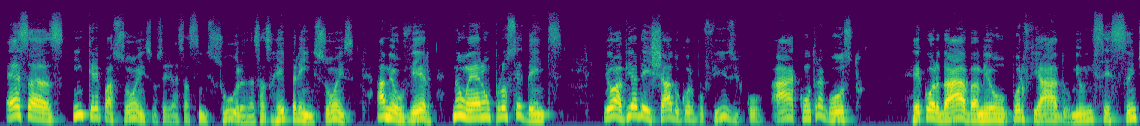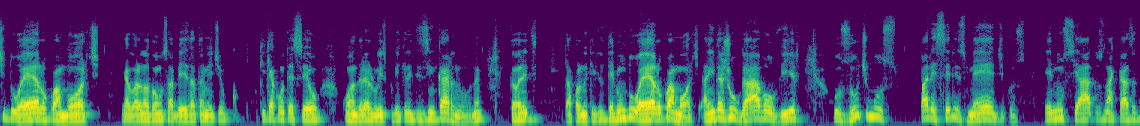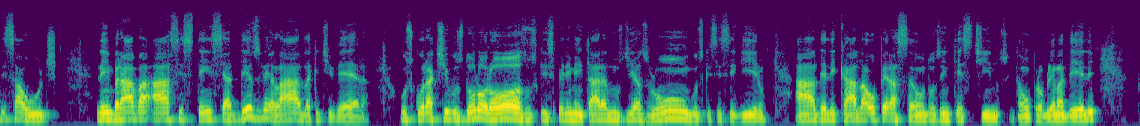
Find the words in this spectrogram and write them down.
Essas increpações, ou seja, essas censuras, essas repreensões, a meu ver, não eram procedentes. Eu havia deixado o corpo físico a contragosto. Recordava meu porfiado, meu incessante duelo com a morte. E agora nós vamos saber exatamente o que, que aconteceu com o André Luiz, por que ele desencarnou. Né? Então, ele está falando aqui que ele teve um duelo com a morte. Ainda julgava ouvir os últimos pareceres médicos enunciados na casa de saúde. Lembrava a assistência desvelada que tivera, os curativos dolorosos que experimentara nos dias longos que se seguiram, a delicada operação dos intestinos. Então, o problema dele,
